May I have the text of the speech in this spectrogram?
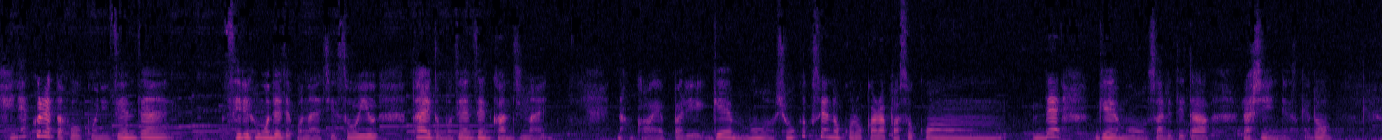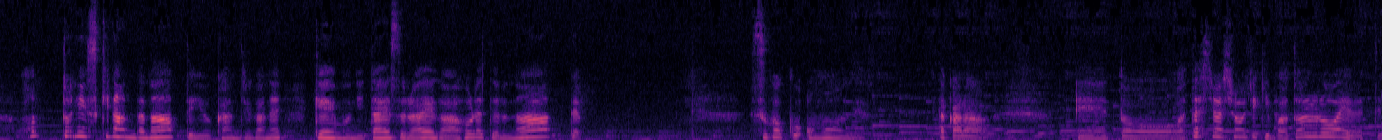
ひねくれた方向に全然セリフも出てこないしそういう態度も全然感じない。なんかやっぱりゲームも小学生の頃からパソコンでゲームをされてたらしいんですけど本当に好きなんだなっていう感じがねゲームに対する愛が溢れてるなってすごく思うんです。だからえっ、ー、と私は正直バトルロワイヤルって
